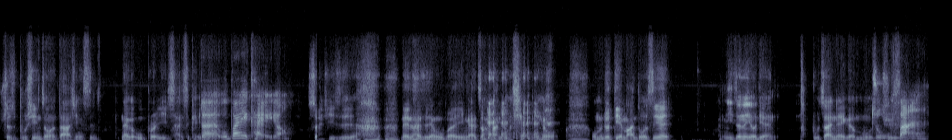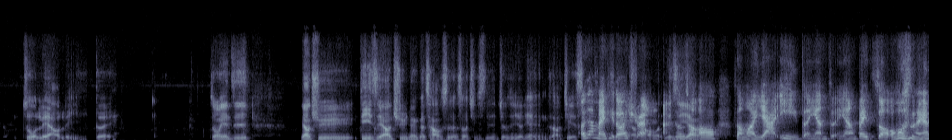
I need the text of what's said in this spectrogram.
就是不幸中的大幸是那个 Uber Eats 还是可以用，对，Uber 也可以用。所以其实 那段时间 Uber 应该赚蛮多钱的，因为我，我们就点蛮多，是因为你真的有点不在那个 mood 去做料理，对。总而言之，要去第一次要去那个超市的时候，其实就是有点你知道介绍，好像媒体都会渲染，就是说哦，什么亚裔怎样怎样被揍或怎样。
